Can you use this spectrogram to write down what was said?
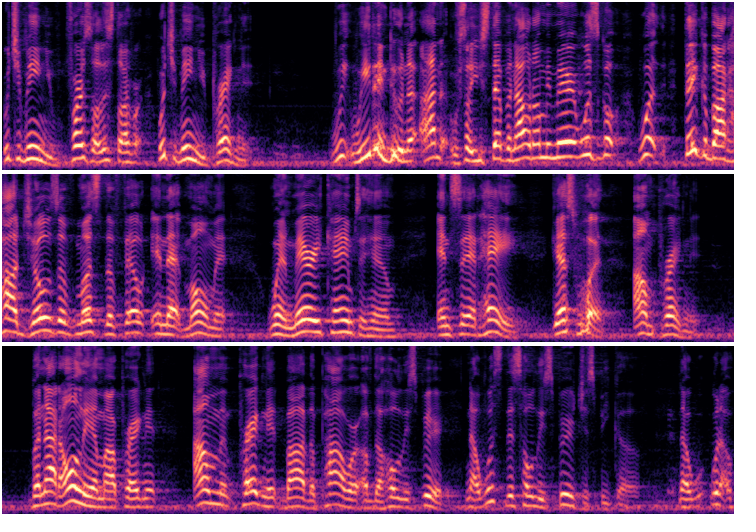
what you mean you, first of all, let's start, what you mean you pregnant? We, we didn't do nothing. So you stepping out on me, Mary? What's go, what, think about how Joseph must have felt in that moment when Mary came to him and said, hey, guess what? I'm pregnant. But not only am I pregnant, I'm pregnant by the power of the Holy Spirit. Now, what's this Holy Spirit you speak of? Now, what,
